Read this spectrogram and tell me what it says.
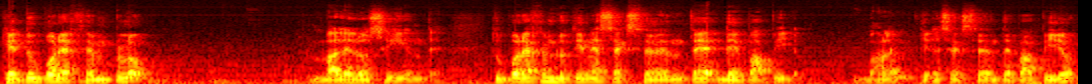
Que tú, por ejemplo, vale lo siguiente. Tú, por ejemplo, tienes excedente de papiro, ¿vale? Tienes excedente de papiro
